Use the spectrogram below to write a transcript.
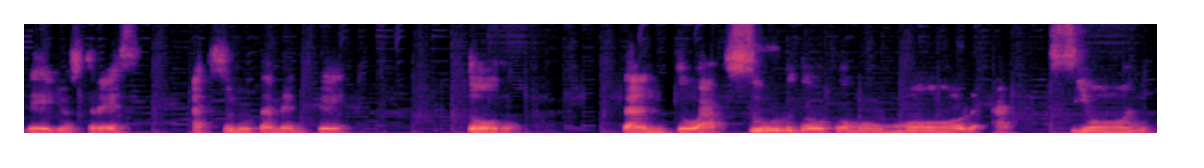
de ellos tres? Absolutamente todo. Tanto absurdo como humor, acción,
